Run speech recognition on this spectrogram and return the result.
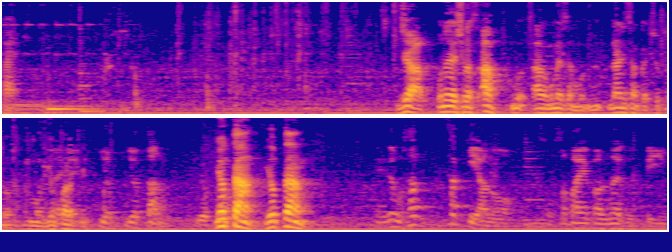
はいじゃあお願いしますああごめんなさいもう何さんかちょっともう酔っ払ってよ寄ったのよったんよったんでもささっきあのサバイバルナイフって言っ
